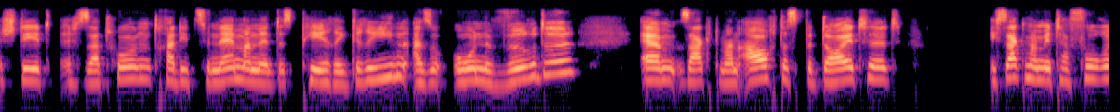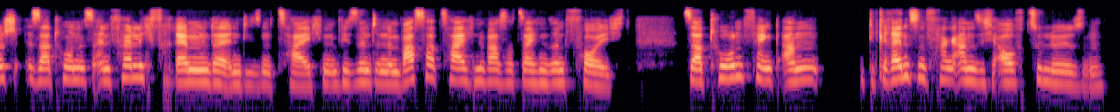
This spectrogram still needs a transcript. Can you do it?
steht Saturn traditionell, man nennt es Peregrin, also ohne Würde, ähm, sagt man auch. Das bedeutet, ich sag mal metaphorisch, Saturn ist ein völlig Fremder in diesem Zeichen. Wir sind in einem Wasserzeichen, Wasserzeichen sind feucht. Saturn fängt an, die Grenzen fangen an, sich aufzulösen.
